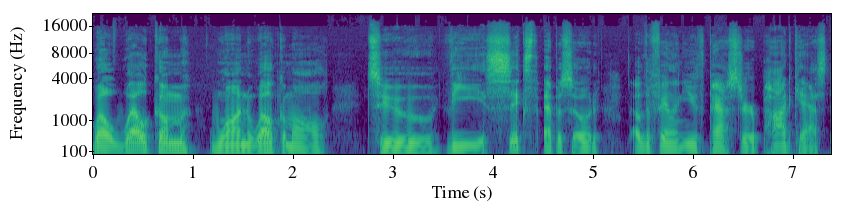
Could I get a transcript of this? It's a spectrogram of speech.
Well, welcome one, welcome all to the sixth episode of the Failing Youth Pastor podcast.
